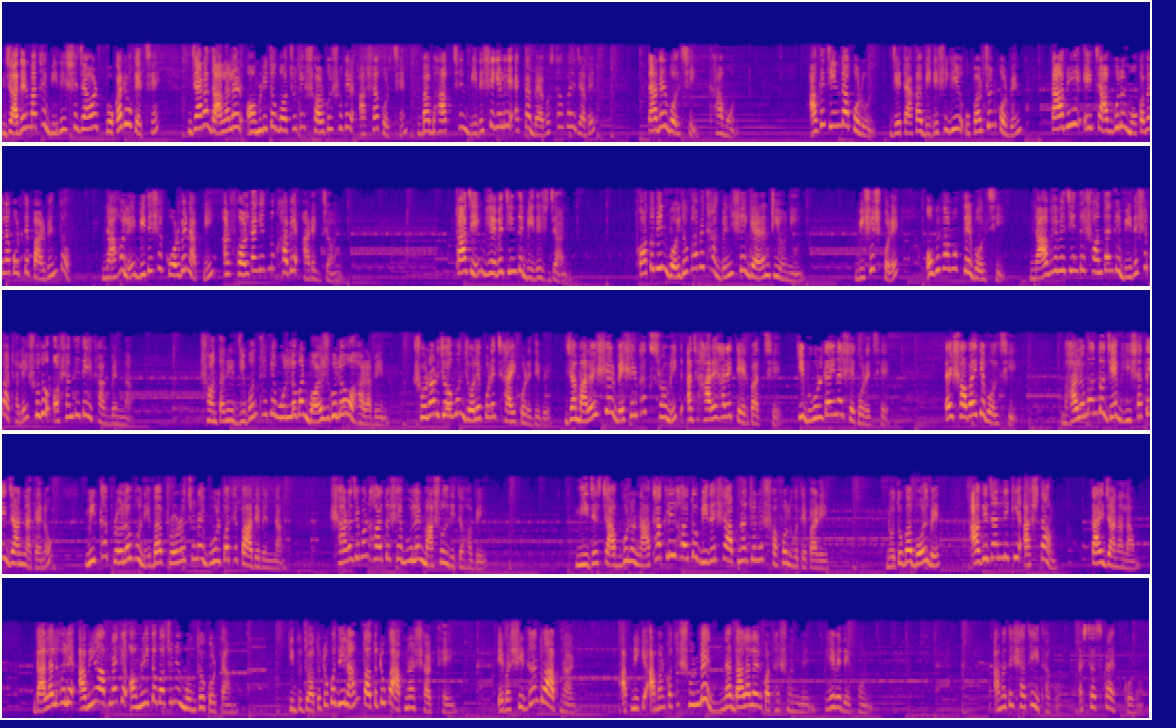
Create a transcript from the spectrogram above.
যাদের মাথায় বিদেশে যাওয়ার পোকা ঢুকেছে, যারা দালালের অমৃত বচনে স্বর্গসুখের আশা করছেন বা ভাবছেন বিদেশে গেলে একটা ব্যবস্থা হয়ে যাবে, তাদের বলছি, থামুন। আগে চিন্তা করুন, যে টাকা বিদেশে গিয়ে উপার্জন করবেন, তা দিয়ে এই চাপগুলো মোকাবেলা করতে পারবেন তো? না হলে বিদেশে করবেন আপনি, আর ফলটা কিন্তু খাবে আরেকজন। কাজে ভেবে চিনতে বিদেশ যান। কতদিন বৈধভাবে থাকবেন সেই গ্যারান্টিও নেই। বিশেষ করে অভিভাবকদের বলছি, না ভেবে চিনতে সন্তানকে বিদেশে পাঠালে শুধু অশান্তিতেই থাকবেন না। সন্তানের জীবন থেকে মূল্যবান বয়সগুলোও হারাবেন। সোনার যৌবন জ্বলে পড়ে ছাই করে দেবে, যা মালয়েশিয়ার বেশিরভাগ শ্রমিক আজ হারে হারে টের পাচ্ছে। কি ভুলটাই না সে করেছে। তাই সবাইকে বলছি, ভালো মন্দ যে ভিসাতেই যান না কেন, মিথ্যা প্রলোভনে বা প্ররোচনায় ভুল পথে পা দেবেন না। সারা জীবন হয়তো সে ভুলের মাসুল দিতে হবে। নিজের চাপগুলো না থাকলেই হয়তো বিদেশে আপনার জন্য সফল হতে পারে। নতুবা বলবেন, আগে জানলে কি আসতাম? তাই জানালাম। দালাল হলে আমিও আপনাকে অমৃত বচনে মুগ্ধ করতাম। কিন্তু যতটুকু দিলাম, ততটুকু আপনার স্বার্থেই। এবার সিদ্ধান্ত আপনার। আপনি কি আমার কথা শুনবেন না দালালের কথা শুনবেন? ভেবে দেখুন। আমাদের সাথেই থাকুন আর সাবস্ক্রাইব করুন।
